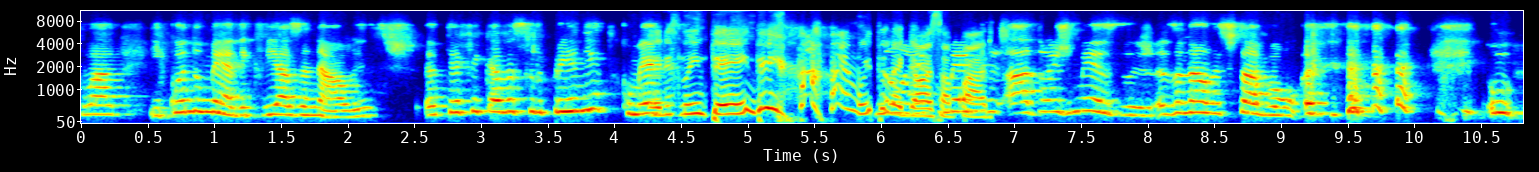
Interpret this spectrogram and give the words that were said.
Claro, e quando o médico via as análises, até ficava surpreendido. Como é que... Eles não entendem, é muito não legal é? essa é parte. há dois meses as análises estavam um,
